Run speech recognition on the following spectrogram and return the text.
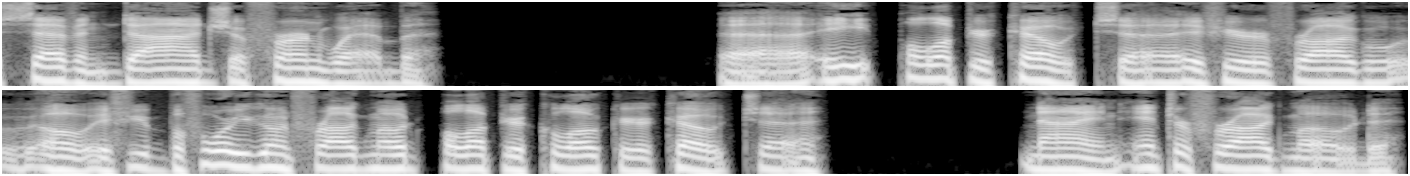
seven, dodge a fern web. Uh, eight, pull up your coat. Uh, if you're a frog, oh, if you before you go in frog mode, pull up your cloak or your coat. Uh, nine, enter frog mode.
